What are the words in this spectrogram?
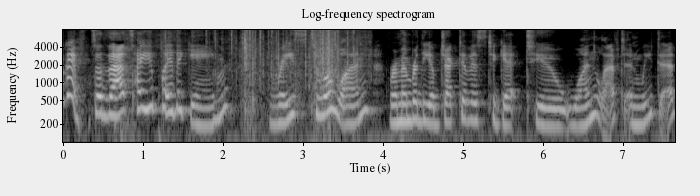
Okay, so that's how you play the game race to a one. Remember the objective is to get to one left and we did.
